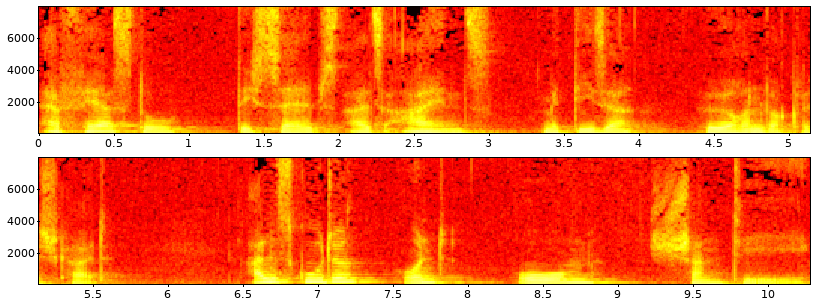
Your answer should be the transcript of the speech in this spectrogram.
erfährst du dich selbst als eins mit dieser höheren Wirklichkeit. Alles Gute und Om Shanti.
